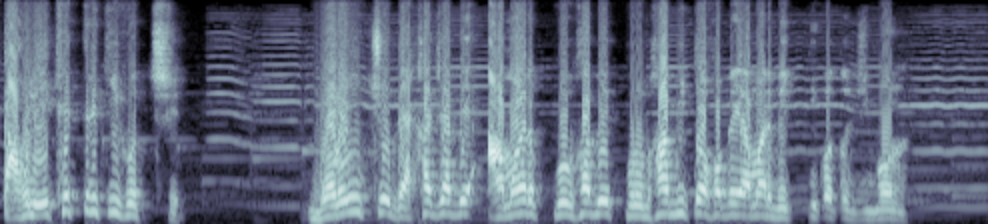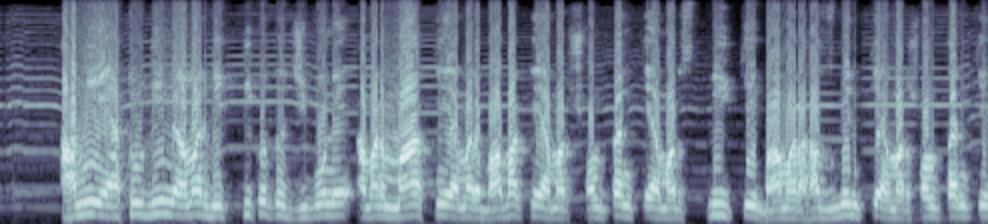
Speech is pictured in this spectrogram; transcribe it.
তাহলে এক্ষেত্রে কি হচ্ছে? বরঞ্চ দেখা যাবে আমার প্রভাবে প্রভাবিত হবে আমার ব্যক্তিগত জীবন। আমি এতদিন আমার ব্যক্তিগত জীবনে আমার মাকে, আমার বাবাকে, আমার সন্তানকে, আমার স্ত্রীকে বা আমার হাজবেন্ডকে আমার সন্তানকে,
